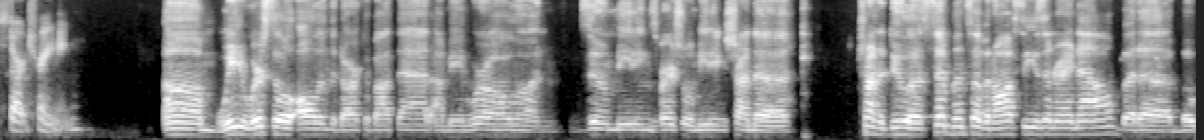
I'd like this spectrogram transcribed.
start training? Um, we we're still all in the dark about that. I mean, we're all on Zoom meetings, virtual meetings, trying to trying to do a semblance of an off season right now. But uh, but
